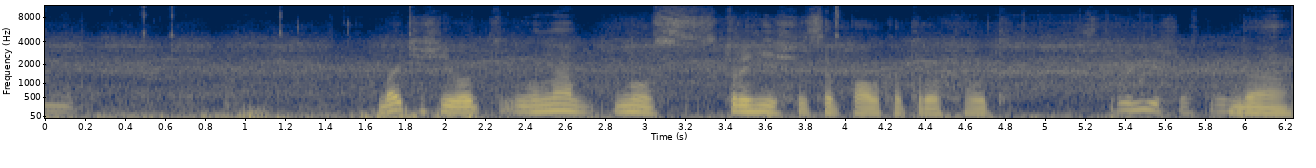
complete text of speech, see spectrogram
Ну, Бачиш, і от вона ну, строгіша ця палка трохи. От. строгіше, строгіше. Да.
